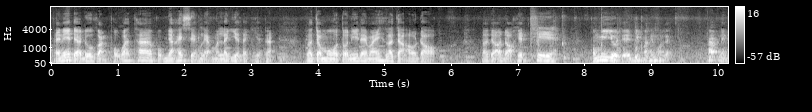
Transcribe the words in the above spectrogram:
แต่นี้เดี๋ยวดูก่อนผมว่าถ้าผมอยากให้เสียงแหลมมันละเอียดละเอียดอะเราจะโมตัวนี้ได้ไหมเราจะเอาดอก เราจะเอาดอก HK ผมมีอยู่เดี๋ยวหยิบมาให้หมดเลยแป๊บหนึ่ง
